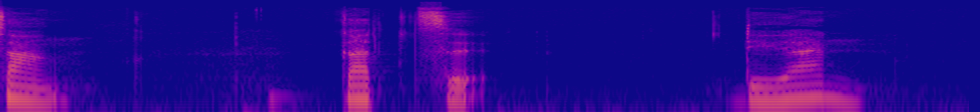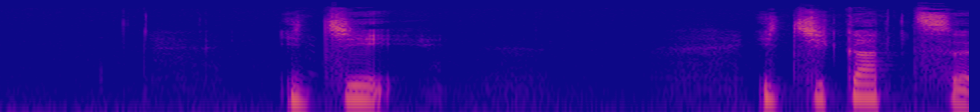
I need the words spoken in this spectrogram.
สังกัตสึ เดือน อิจิ อิจิกัตสึ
